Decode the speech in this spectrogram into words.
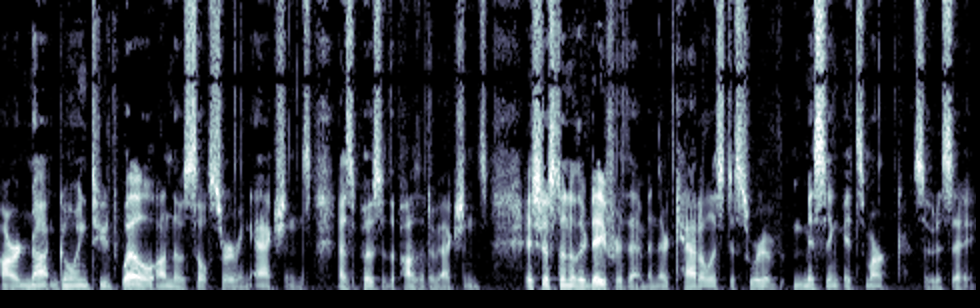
are not going to dwell on those self serving actions as opposed to the positive actions. It's just another day for them, and their catalyst is sort of missing its mark, so to say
